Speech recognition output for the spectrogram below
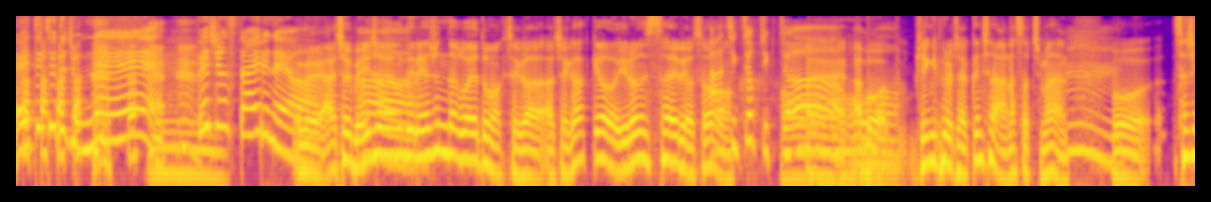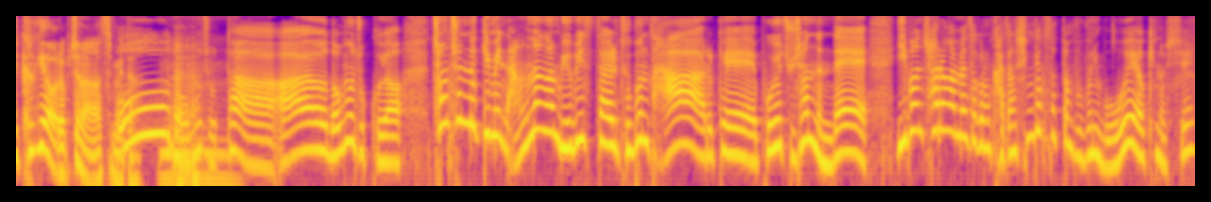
attitude 좋네. 패션 스타일이네요. 음. 네, 아 저희 매니저 아. 형들이 해준다고 해도 막 제가 아, 제가 할게요 이런 스타일이어서. 아 직접 직접. 네, 어. 아뭐 비행기표를 잘 끊지는 않았었지만 음. 뭐 사실 크게 어렵지는 않았습니다. 오 네. 너무 좋다. 아유 너무 좋고요. 청춘 느낌이 낭낭한 뮤비 스타일 두 분 다 이렇게 보여주셨는데 이번 촬영하면서 그럼 가장 신경 썼던 부분이 뭐예요, 키노 씨?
